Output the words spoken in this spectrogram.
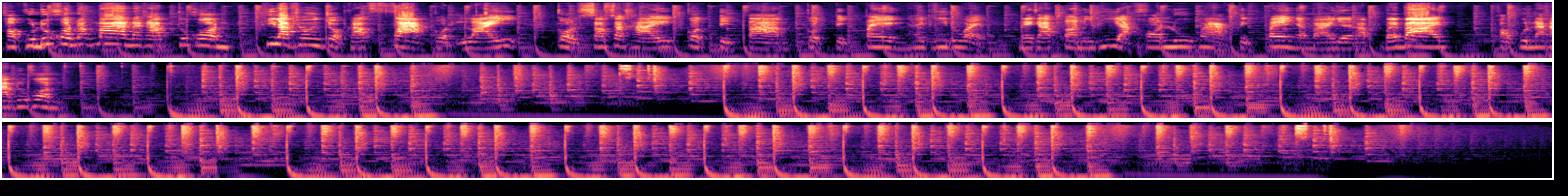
ขอบคุณทุกคนมากๆนะครับ ทุกคนที่รับชมจนจบครับ ฝากกดไลค์กด Subscribe กดติดตาม กดติดเป้งให้พี่ด้วยนะครับตอนนี้พี่อยากคลอดลูกมากติดเป้งกันมาเยอะครับบ๊ายบายขอบคุณนะครับทุกคน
